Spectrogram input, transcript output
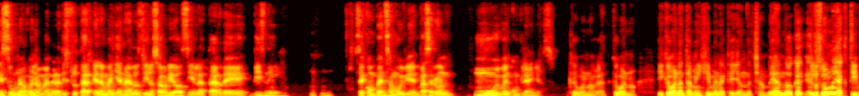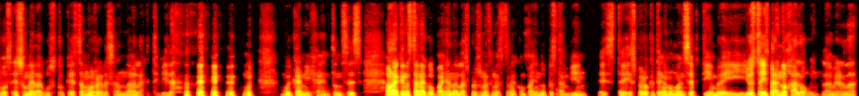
es una buena manera de disfrutar en la mañana los dinosaurios y en la tarde Disney. Se compensa muy bien. Va a ser un muy buen cumpleaños. Qué bueno, Gad. Qué bueno. Y qué bueno también Jimena que ya anda chambeando. los veo muy activos, eso me da gusto, que estamos regresando a la actividad. muy, muy canija. Entonces, ahora que nos están acompañando, las personas que nos están acompañando, pues también, este, espero que tengan un buen septiembre. Y yo estoy esperando Halloween, la verdad.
